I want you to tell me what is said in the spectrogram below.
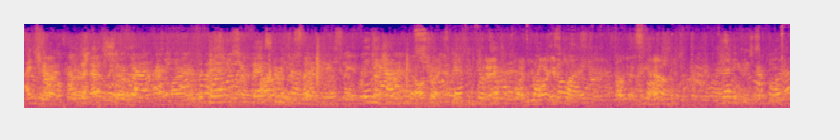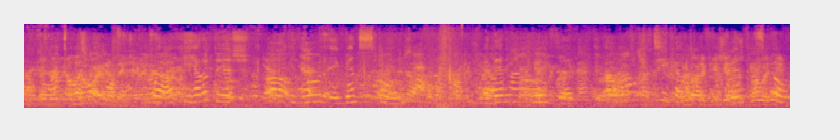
I just Then he had to stretch back and forth, back and forth, back and forth. And then he could just pull it out. Well, he had a dish, he glued a bent spoon, and then he glued the uh, teacup, bent spoon,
